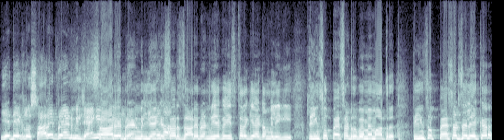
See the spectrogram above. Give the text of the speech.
ये देख लो सारे ब्रांड मिल जाएँगे सारे ब्रांड मिल जाएँगे सर सारे ब्रांड ये इस तरह की आइटम मिलेगी। तीन सौ पैंसठ रुपए में मात्र। तीन सौ पैंसठ से लेकर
